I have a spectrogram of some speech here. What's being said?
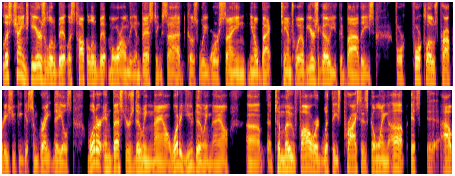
let's change gears a little bit. Let's talk a little bit more on the investing side because we were saying, you know, back 10, 12 years ago, you could buy these for foreclosed properties, you could get some great deals. What are investors doing now? What are you doing now uh, to move forward with these prices going up? It's uh,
